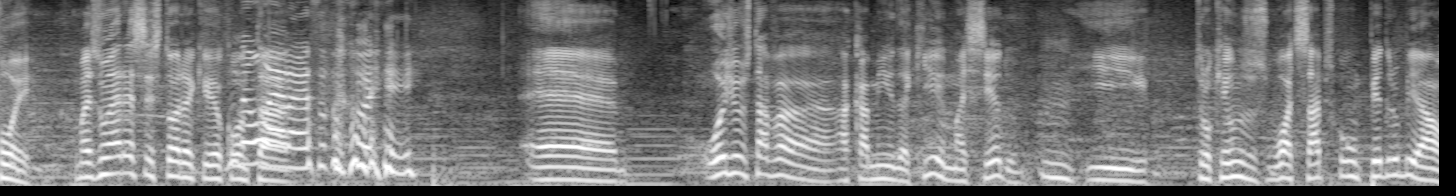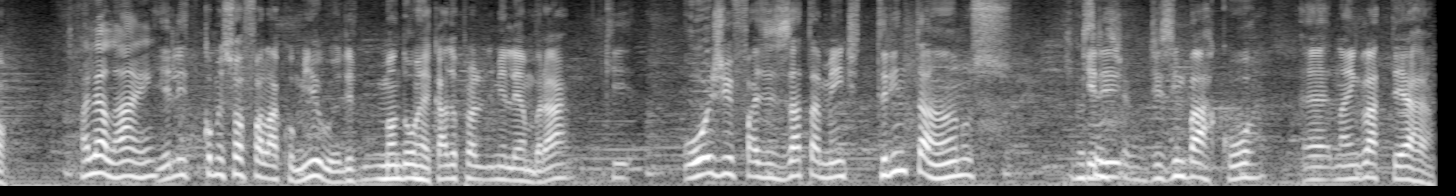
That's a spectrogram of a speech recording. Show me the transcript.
foi. Mas não era essa história que eu ia contar. Não era essa também. É, hoje eu estava a caminho daqui, mais cedo, Hum. e troquei uns WhatsApps com o Pedro Bial. Olha lá, hein? E ele começou a falar comigo, ele me mandou um recado para me lembrar que hoje faz exatamente 30 anos que ele chegou. desembarcou é, na Inglaterra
